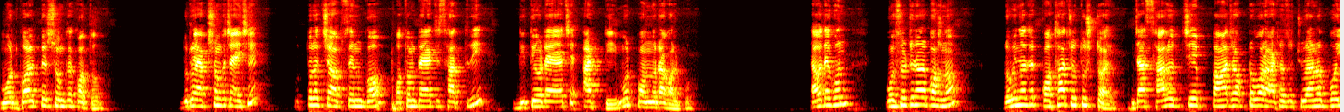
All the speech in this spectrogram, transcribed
মোট গল্পের সংখ্যা কত? দুটো একসঙ্গে চাইছে। উত্তর হচ্ছে অপশন গ প্রথমটায় আছে সাতটি দ্বিতীয়টায় আছে আটটি, মোট পনেরোটা গল্প। তাও দেখুন, পঁয়ষট্টি নম্বর প্রশ্ন, রবীন্দ্রনাথের কথা চতুষ্টয় যার সাল হচ্ছে পাঁচ অক্টোবর আঠারোশো চুরানব্বই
